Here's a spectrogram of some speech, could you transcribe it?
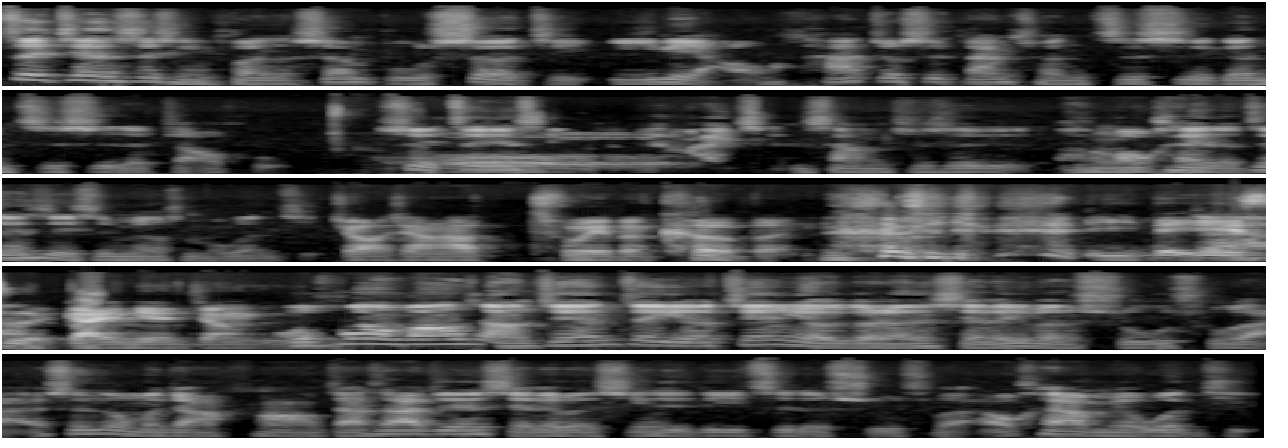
这件事情本身不涉及医疗，它就是单纯知识跟知识的交互，所以这件事情在卖钱上其实很 OK 的，这件事情是没有什么问题。就好像他出了一本课本，一类类似的概念这样子。我换个方向讲，今天这个今天有一个人写了一本书出来，甚至我们讲哈，假设他今天写了一本心理励志的书出来，OK 啊，没有问题。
